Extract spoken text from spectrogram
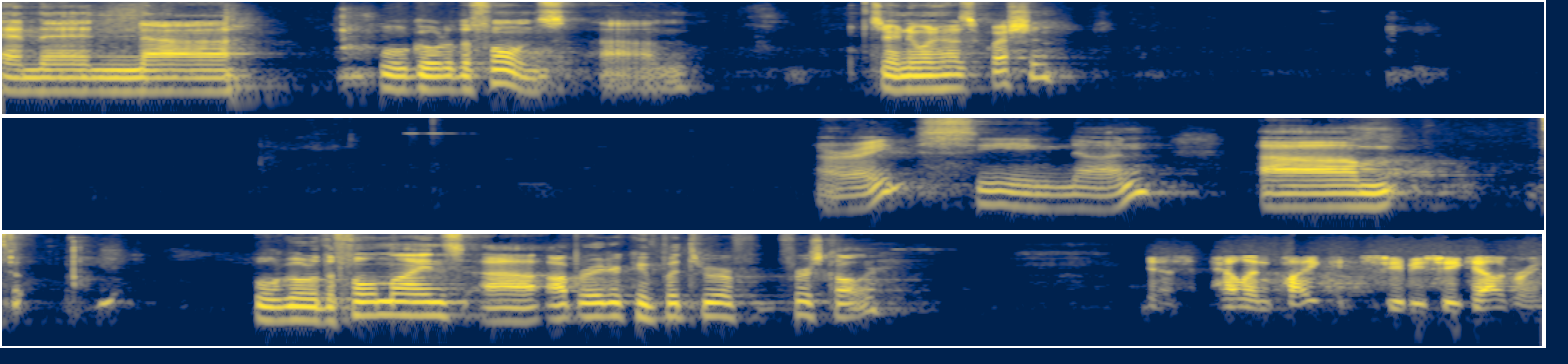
and then uh, we'll go to the phones. Um, is there anyone who has a question? All right, seeing none. Um, we'll go to the phone lines. Uh, operator, can you put through our first caller? Yes, Helen Pike, CBC Calgary.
